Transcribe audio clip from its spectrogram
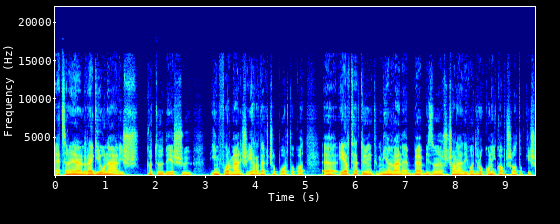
egyszerűen regionális kötődésű informális érdekcsoportokat érthetünk. Nyilván ebbe bizonyos családi vagy rokoni kapcsolatok is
